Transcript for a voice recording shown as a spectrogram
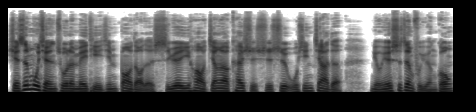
显示目前除了媒体已经报道的十月一号将要开始实施无薪假的纽约市政府员工，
